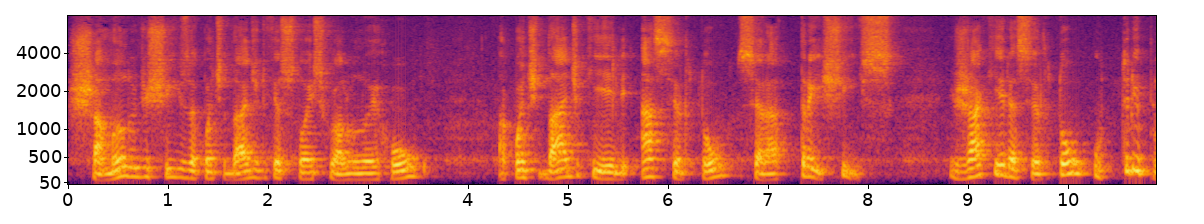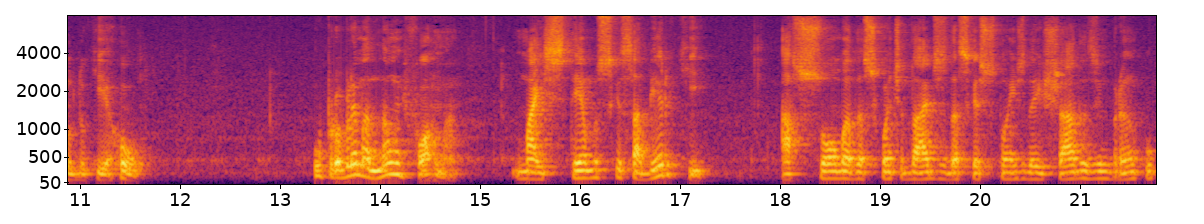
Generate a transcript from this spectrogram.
Chamando de x a quantidade de questões que o aluno errou, a quantidade que ele acertou será 3x já que ele acertou o triplo do que errou. O problema não informa, mas temos que saber que a soma das quantidades das questões deixadas em branco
